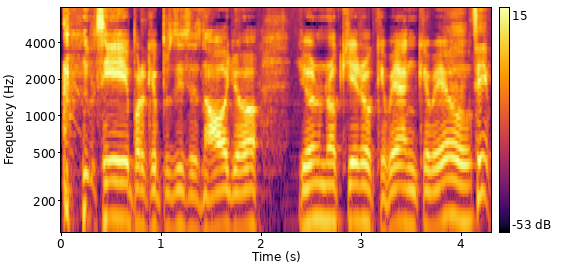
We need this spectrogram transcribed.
sí, porque pues dices, no, yo, yo no quiero que vean que veo. Sí,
